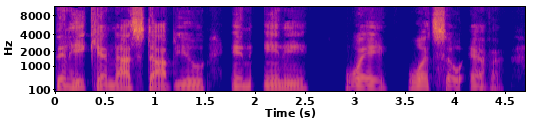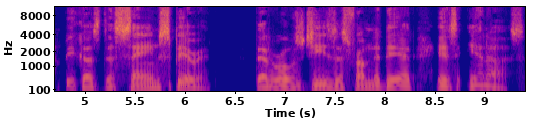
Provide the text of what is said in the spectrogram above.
then he cannot stop you in any way whatsoever because the same spirit that rose Jesus from the dead is in us.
